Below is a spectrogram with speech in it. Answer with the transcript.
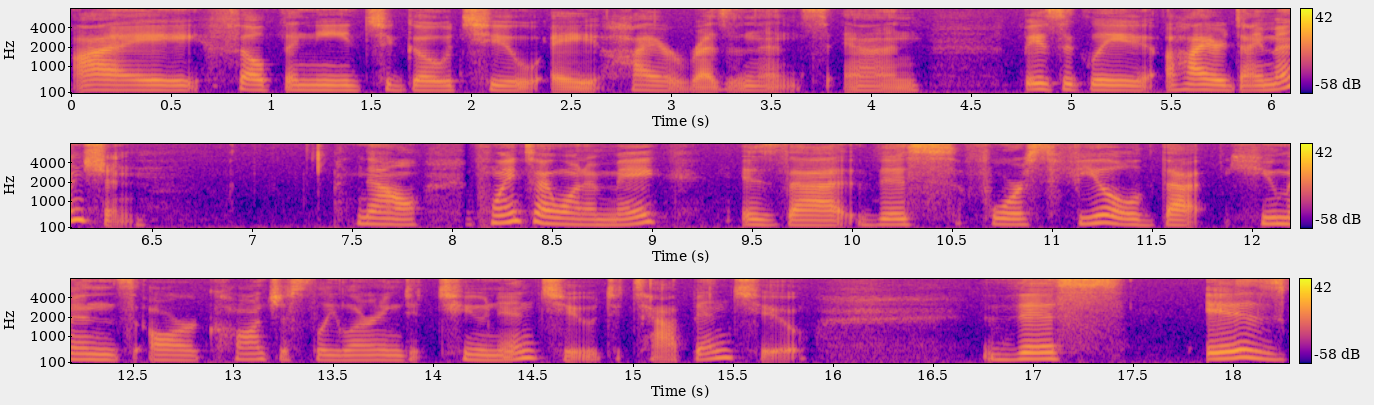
I felt the need to go to a higher resonance and basically a higher dimension. Now, the point I want to make is that this force field that humans are consciously learning to tune into, to tap into, this is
